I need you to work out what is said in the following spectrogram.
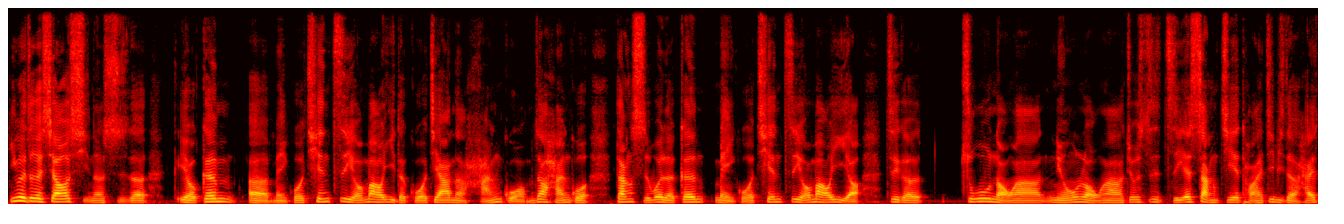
因为这个消息呢，使得有跟呃美国签自由贸易的国家呢，韩国，我们知道韩国当时为了跟美国签自由贸易哦，这个。猪农啊，牛农啊，就是直接上街头，还记不记得还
